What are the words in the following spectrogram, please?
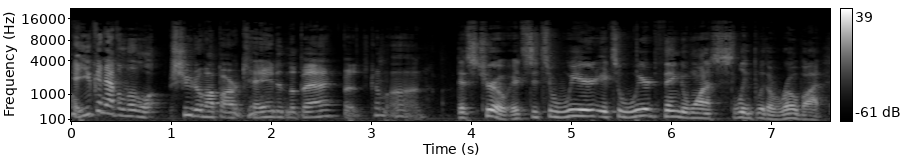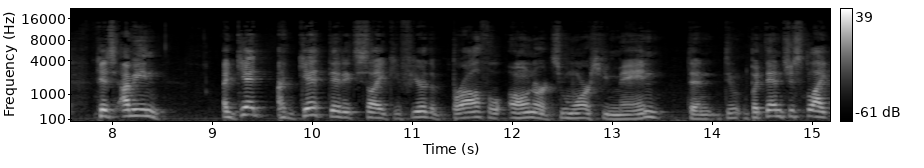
yeah, you can have a little shoot 'em up arcade in the back, but come on. That's true. It's it's a weird it's a weird thing to want to sleep with a robot because I mean, I get I get that it's like if you're the brothel owner, it's more humane than do. But then just like,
